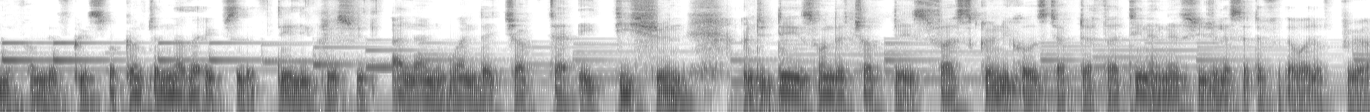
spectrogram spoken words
Family of grace, welcome to another episode of Daily Grace with Alan Wonder Chapter Edition. And today's Wonder Chapter is First Chronicles chapter 13. And as usual, let's start off with a word of prayer.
